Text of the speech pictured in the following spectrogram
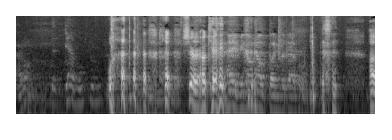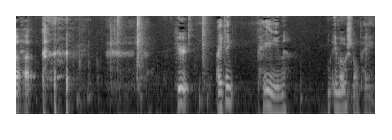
I don't know. the devil. sure, okay. Hey, if you don't know, blame the devil. uh, uh, here, I think pain, emotional pain,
